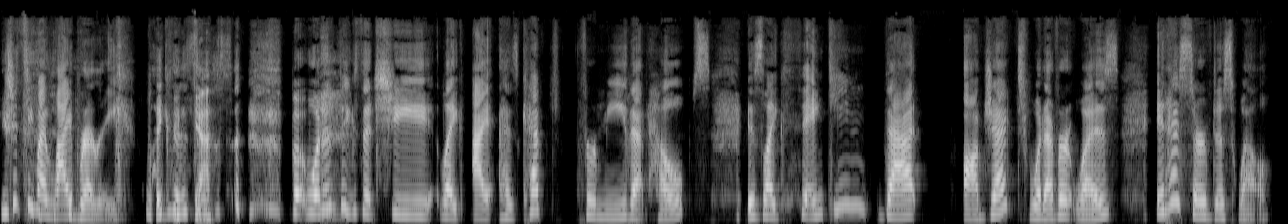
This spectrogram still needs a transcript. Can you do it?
you should see my library. like this yeah. is, but one of the things that she like I has kept for me that helps is like thanking that object, whatever it was, it has served us well.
